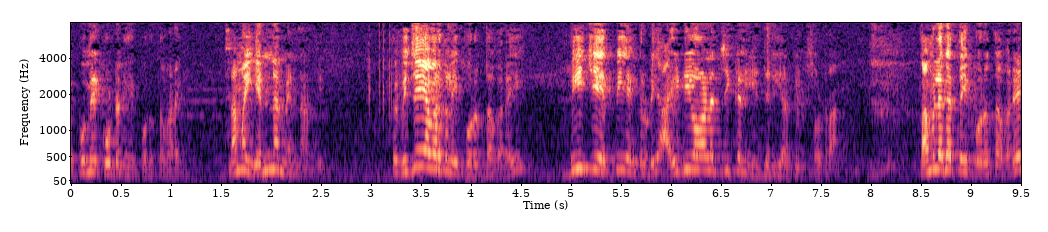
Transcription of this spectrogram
எப்பவுமே கூட்டணியை பொறுத்தவரை. நம்ம எண்ணம் என்ன அப்படின்னு இப்ப விஜய் அவர்களை பொறுத்தவரை பிஜேபி எங்களுடைய ஐடியாலஜிக்கல் எதிரி அப்படின்னு சொல்றாங்க. தமிழகத்தை பொறுத்தவரை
